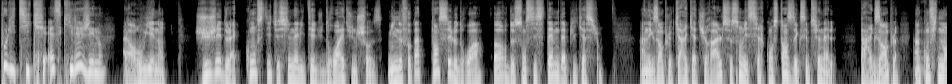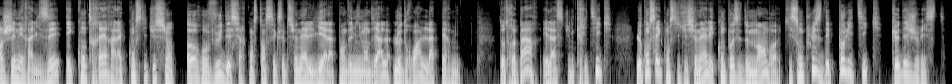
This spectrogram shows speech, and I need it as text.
politique, est-ce qu'il est gênant? Alors oui et non. Juger de la constitutionnalité du droit est une chose, mais il ne faut pas penser le droit hors de son système d'application. Un exemple caricatural, ce sont les circonstances exceptionnelles. Par exemple, un confinement généralisé est contraire à la Constitution. Or, au vu des circonstances exceptionnelles liées à la pandémie mondiale, le droit l'a permis. D'autre part, et là c'est une critique, le Conseil constitutionnel est composé de membres qui sont plus des politiques que des juristes.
